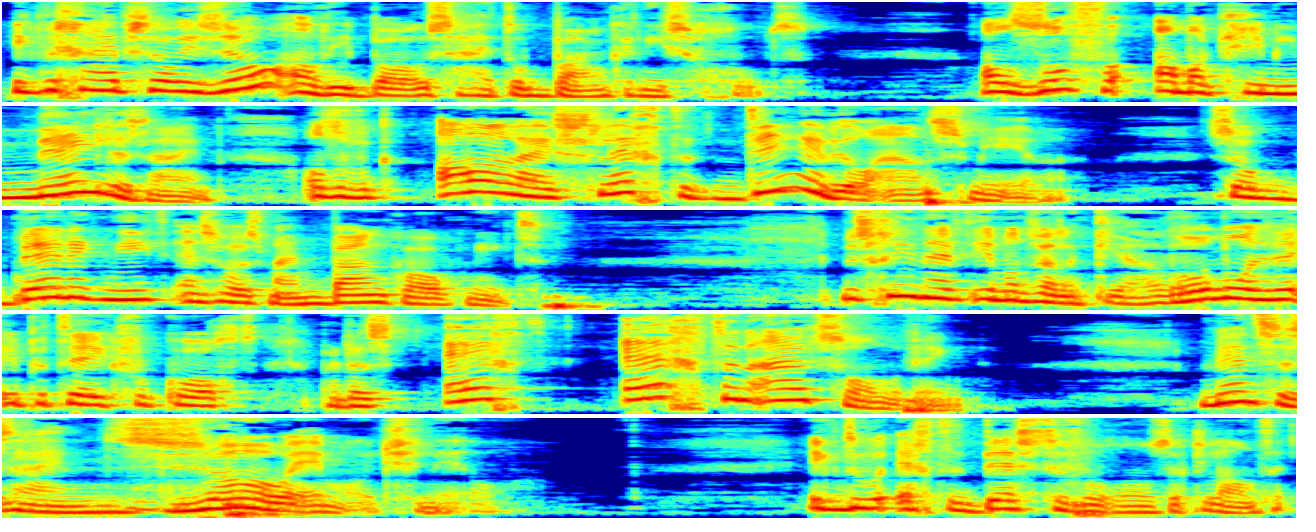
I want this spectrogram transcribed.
Ik begrijp sowieso al die boosheid op banken niet zo goed. Alsof we allemaal criminelen zijn. Alsof ik allerlei slechte dingen wil aansmeren. Zo ben ik niet en zo is mijn bank ook niet. Misschien heeft iemand wel een keer een rommel in de hypotheek verkocht, maar dat is echt, echt een uitzondering. Mensen zijn zo emotioneel. Ik doe echt het beste voor onze klanten.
